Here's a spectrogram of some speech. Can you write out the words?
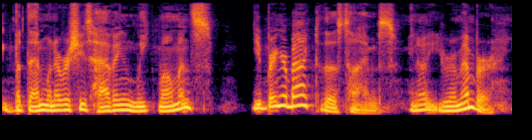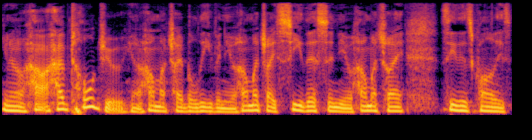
But then whenever she's having weak moments, you bring her back to those times. You know, you remember, you know, how I've told you, you know, how much I believe in you, how much I see this in you, how much I see these qualities.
